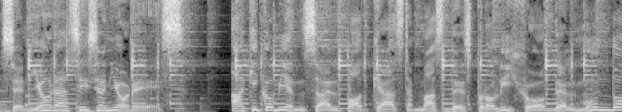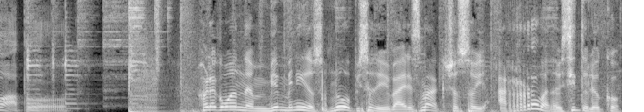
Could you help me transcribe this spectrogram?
Señoras y señores, aquí comienza el podcast más desprolijo del mundo Apple. Hola, ¿cómo andan? Bienvenidos a un nuevo episodio de Virus Mac. Yo soy arroba Davidito Loco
